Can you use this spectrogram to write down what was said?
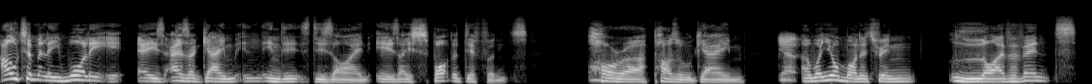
ultimately what it is as a game in, in its design is a spot the difference horror puzzle game. Yeah. And when you're monitoring live events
